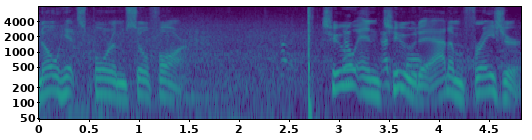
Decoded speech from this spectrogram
No hits for him so far. Two Nope, and two to Adam Frazier.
